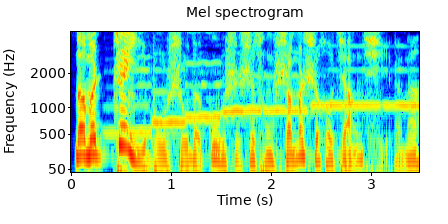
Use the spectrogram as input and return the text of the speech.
那么这一部书的故事是从什么时候讲起的呢？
